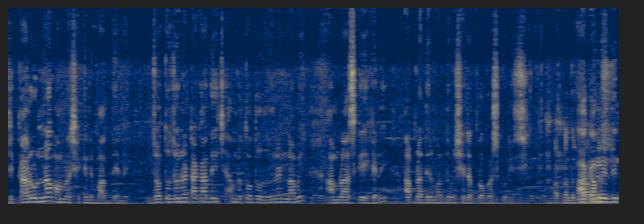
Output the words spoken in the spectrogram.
যে কারোর নাম আমরা সেখানে বাদ দিয়ে নেই। যতজনের টাকা দিয়েছি আমরা ততজনের নামই আমরা আজকে এখানে আপনাদের মাধ্যমে সেটা প্রকাশ করেছি। আপনাদের আগামী দিন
